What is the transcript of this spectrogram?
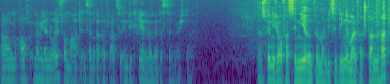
ähm, auch immer wieder neue Formate in sein Repertoire zu integrieren, wenn man das denn möchte. Das finde ich auch faszinierend, wenn man diese Dinge mal verstanden hat,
